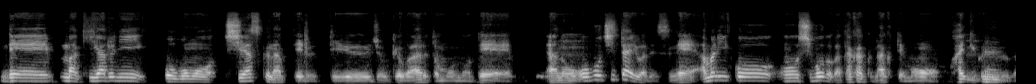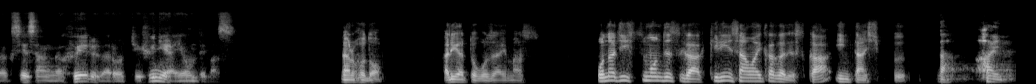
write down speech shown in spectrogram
で、まあ、気軽に応募もしやすくなっているっていう状況があると思うので、あの、うん、応募自体はですね、あまりこう、志望度が高くなくても、入ってくる学生さんが増えるだろうっていうふうには読んでます。なるほど。ありがとうございます。同じ質問ですが、キリンさんはいかがですか？インターンシップ。あはい。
